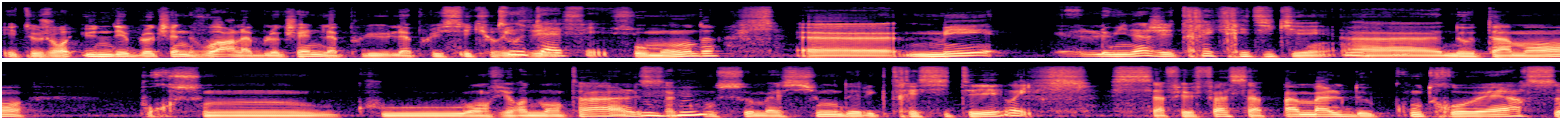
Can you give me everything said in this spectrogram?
est toujours une des blockchains, voire la blockchain la plus la plus sécurisée au monde. Euh, mais le minage est très critiqué, mhm. euh, notamment pour son coût environnemental, sa mhm. consommation d'électricité. Ça fait face à pas mal de controverses.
